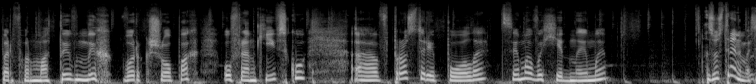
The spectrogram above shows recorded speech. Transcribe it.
Перформативних воркшопах у Франківську е, в просторі поле цими вихідними. Зустрінемось.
